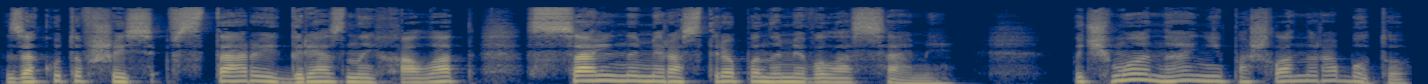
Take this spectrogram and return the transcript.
закутавшись в старый грязный халат с сальными растрепанными волосами. Почему она не пошла на работу?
